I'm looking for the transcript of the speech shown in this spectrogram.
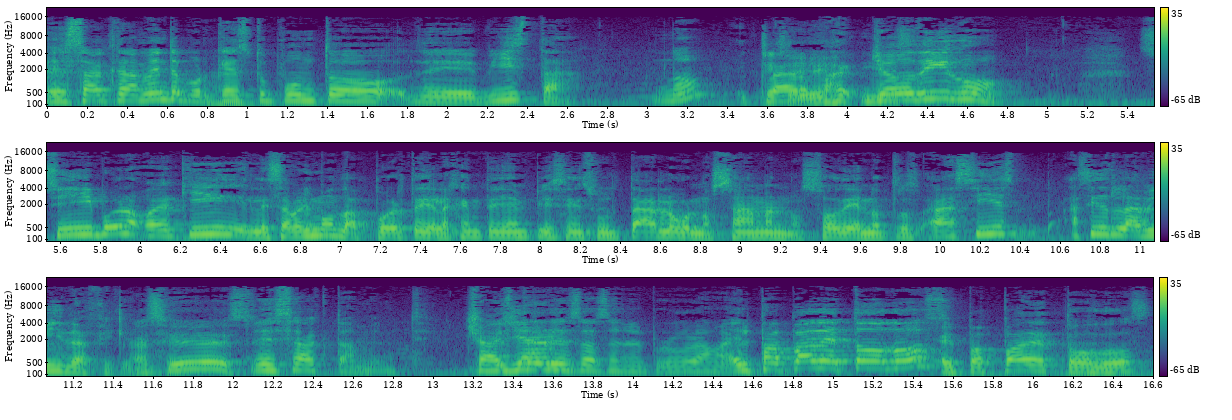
Exactamente, porque es tu punto de vista, ¿no? Claro. Sí. Yo digo. Sí, bueno, aquí les abrimos la puerta y la gente ya empieza a insultar, luego nos aman, nos odian, otros. Así es, así es la vida, fíjate. Así es. Exactamente. Chayanne. Ustedes hacen el programa. El papá de todos. El papá de todos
